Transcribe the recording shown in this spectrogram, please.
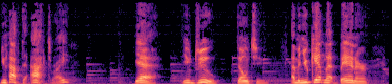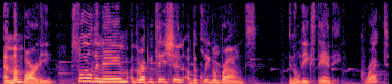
You have to act, right? Yeah, you do, don't you? I mean, you can't let Banner and Lombardi soil the name and the reputation of the Cleveland Browns in the league standing, correct?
